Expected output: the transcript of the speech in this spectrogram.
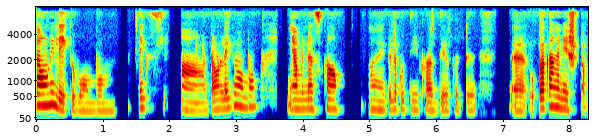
ടൗണിലേക്ക് പോകുമ്പം ആ ടൗണിലേക്ക് പോകുമ്പം ഞാൻ പിന്നെ സ്കാഫ് ഇതിലെ കുത്തി ഫർദിയൊക്കെ ഇട്ട് ഉപ്പൊക്കെ അങ്ങനെ ഇഷ്ടം.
